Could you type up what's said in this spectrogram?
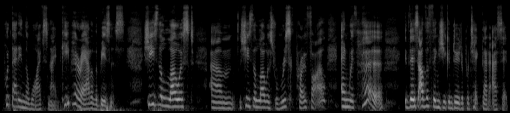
put that in the wife's name. Keep her out of the business. She's the lowest. Um, she's the lowest risk profile, and with her, there's other things you can do to protect that asset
